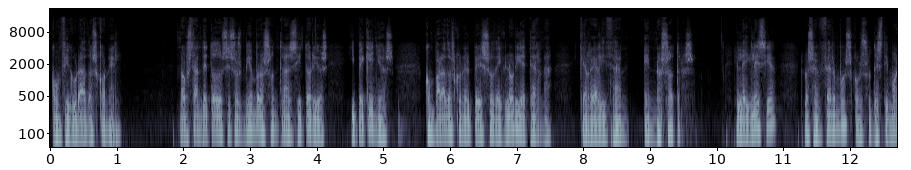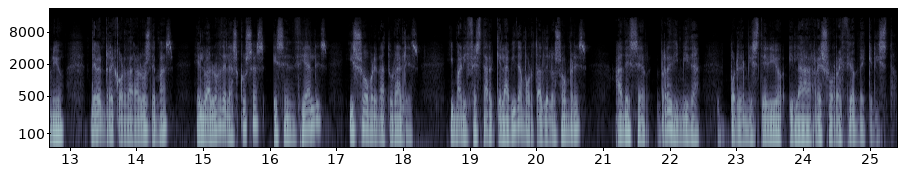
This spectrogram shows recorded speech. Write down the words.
configurados con Él. No obstante, todos esos miembros son transitorios y pequeños, comparados con el peso de gloria eterna que realizan en nosotros. En la Iglesia, los enfermos, con su testimonio, deben recordar a los demás el valor de las cosas esenciales y sobrenaturales y manifestar que la vida mortal de los hombres ha de ser redimida por el misterio y la resurrección de Cristo.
